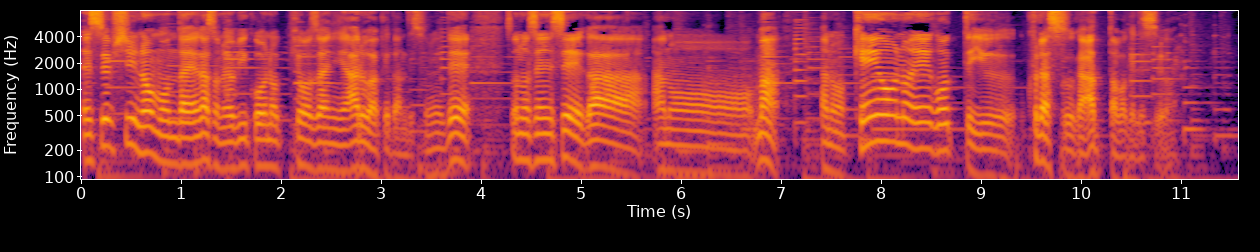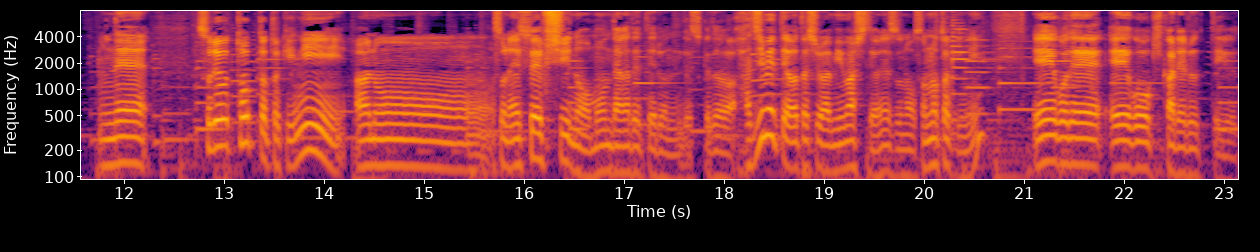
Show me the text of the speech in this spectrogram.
SFC の問題がその予備校の教材にあるわけなんですよね。で、その先生が、あのー、まあ、あの、慶応の英語っていうクラスがあったわけですよ。で、それを取った時に、あのー、その SFC の問題が出てるんですけど、初めて私は見ましたよね、その、その時に。英語で英語を聞かれるっていう。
